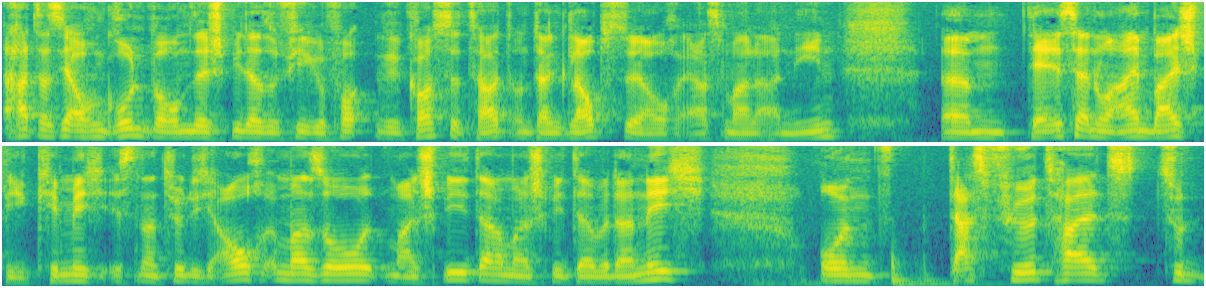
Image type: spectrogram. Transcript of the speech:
hat das ja auch einen Grund, warum der Spieler so viel gekostet hat. Und dann glaubst du ja auch erstmal an ihn. Ähm, der ist ja nur ein Beispiel. Kimmich ist natürlich auch immer so, mal spielt er, mal spielt er wieder nicht. Und das führt halt zu,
